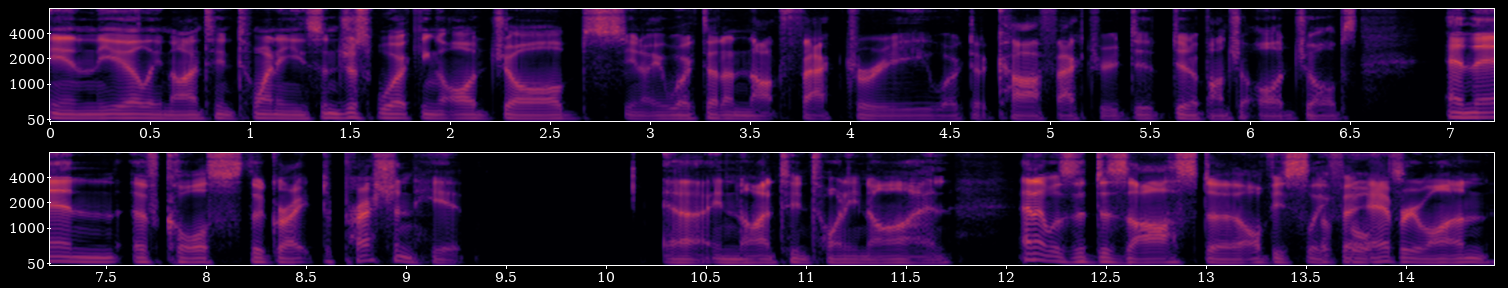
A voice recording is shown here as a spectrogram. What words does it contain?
in the early 1920s and just working odd jobs. You know, he worked at a nut factory, worked at a car factory, did, did a bunch of odd jobs. And then, of course, the Great Depression hit uh, in 1929. And it was a disaster, obviously, Of for course. everyone.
